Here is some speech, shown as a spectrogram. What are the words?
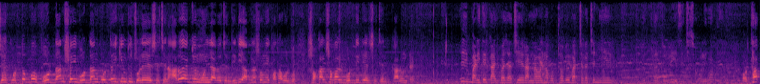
যে কর্তব্য ভোটদান সেই ভোটদান করতেই কিন্তু চলে এসেছেন। আরও একজন মহিলা রয়েছেন। দিদি আপনার সঙ্গে কথা বলব। সকাল সকাল ভোট দিতে এসেছেন। কারণটা কি? এই বাড়িতে কাজ বাজ আছে রান্না বান্না করতে হবে বাচ্চা কাচ্চা নিয়ে তার জন্য এসেছি সকালে দিতে অর্থাৎ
